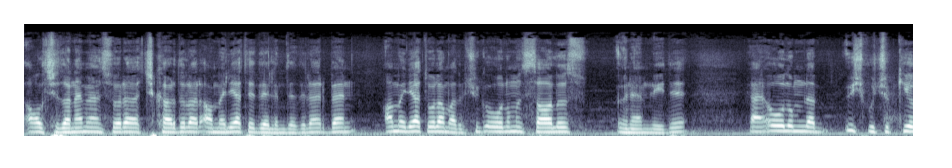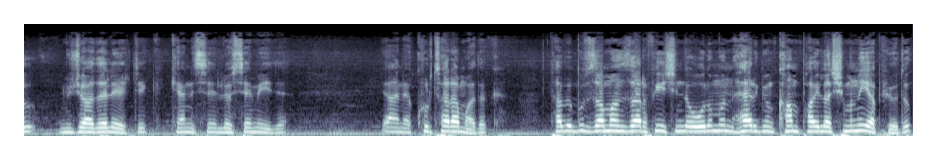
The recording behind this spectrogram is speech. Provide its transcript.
Alçıdan hemen sonra çıkardılar ameliyat edelim dediler. Ben ameliyat olamadım çünkü oğlumun sağlığı önemliydi. Yani oğlumla üç buçuk yıl mücadele ettik. Kendisi lösemiydi. Yani kurtaramadık. Tabi bu zaman zarfı içinde oğlumun her gün kan paylaşımını yapıyorduk.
